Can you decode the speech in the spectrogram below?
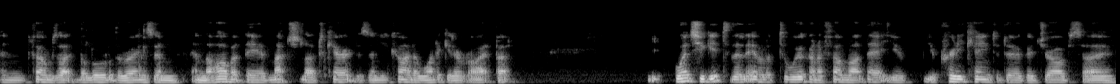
in films like The Lord of the Rings and, and The Hobbit. They're much loved characters, and you kind of want to get it right. But once you get to the level to work on a film like that, you you're pretty keen to do a good job. So,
